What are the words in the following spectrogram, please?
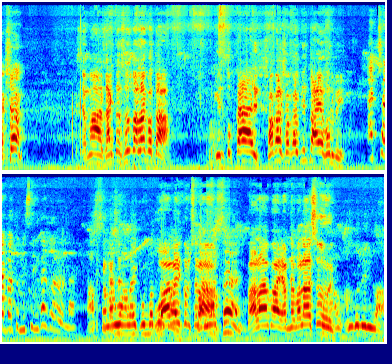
অ্যাকশন আচ্ছা যাইতেছ ভালো কথা। কিন্তু কাল সকাল সকাল কিন্তু আয়া করবে। আচ্ছা আব্বা তুমি চিন্তা করো না। আসসালামু আলাইকুম ওয়ালাইকুম সালাম। ভালো ভাই আপনি ভালো আছেন? আলহামদুলিল্লাহ।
